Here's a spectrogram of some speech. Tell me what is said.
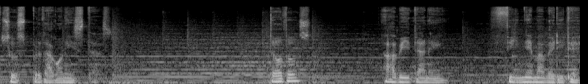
sus protagonistas. Todos habitan en Cinema Verité.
